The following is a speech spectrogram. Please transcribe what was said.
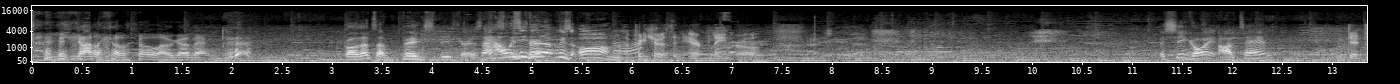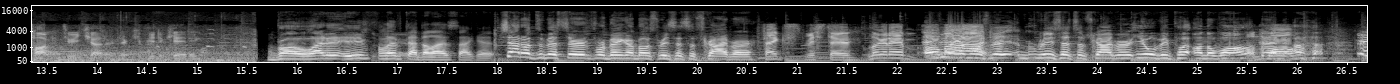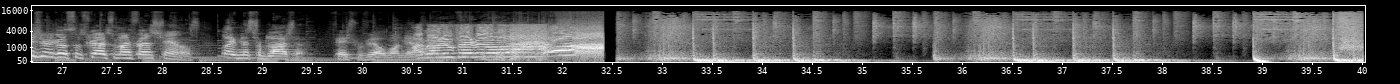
he got like a little logo there. Bro, that's a big speaker. Is that How is he doing that with his arm? I'm pretty sure it's an airplane, bro. Is she going up to him? They're talking to each other. They're communicating. Bro, why did he flipped at the last second? Shout out to Mister for being our most recent subscriber. Thanks, mister. Look at him. If Oh you're my our god. most re- recent subscriber, you will be put on the wall. On the And, wall. uh, make sure to go subscribe to my friends' channels, like Mr. Blaza. Face reveal one minute. New favorite. Oh!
